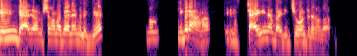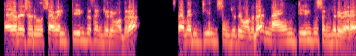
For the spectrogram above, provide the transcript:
കിം രാജവംശം എന്നൊക്കെ തന്നെ വിളിക്കുക അപ്പം ഇവരാണ് ചൈന ഭരിച്ചുകൊണ്ടിരുന്നത്. ഏകദേശം ഒരു സെവന്റീൻത് സെഞ്ചുറി മുതൽ സെവന്റീൻത് സെഞ്ചുറി മുതൽ നയന്റീൻത് സെഞ്ചുറി വരെ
